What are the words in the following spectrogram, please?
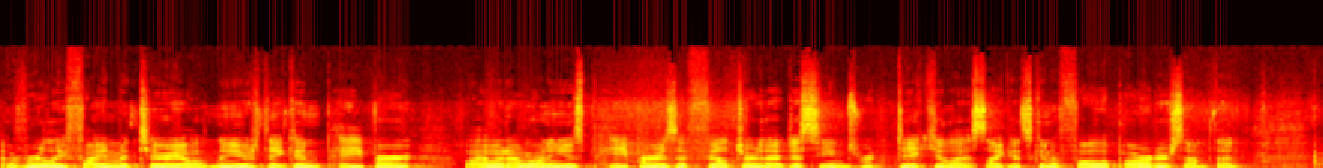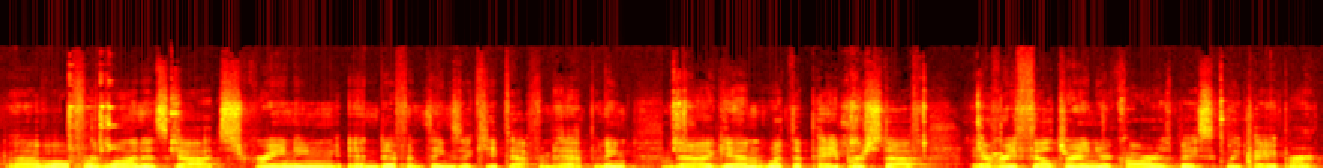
of really fine material. Now you're thinking paper, why would I want to use paper as a filter? That just seems ridiculous, like it's going to fall apart or something. Uh, well, for one, it's got screening and different things that keep that from happening. Now, again, with the paper stuff, every filter in your car is basically paper.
